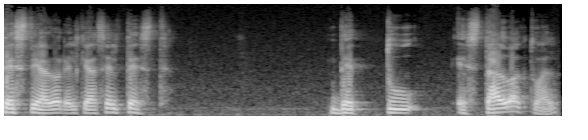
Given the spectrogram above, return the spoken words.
testeador, el que hace el test de tu estado actual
